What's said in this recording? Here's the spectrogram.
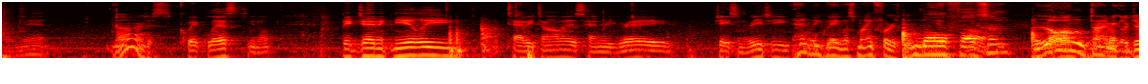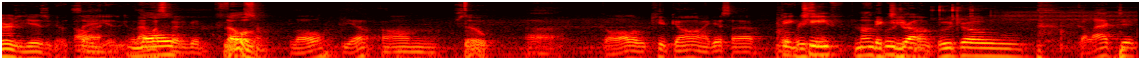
Oh man, Oh, just quick list. You know, Big Jay McNeely, Tabby Thomas, Henry Gray, Jason Ricci. Henry Gray was my first interview. Lowell Fulson. A long time ago, 30 years ago, 30 Oh, years ago. that must Lowell have been a good. Fulson. Lowell, yeah. Um, So, go all over, keep going. I guess. Uh, Big recent- Chief, Monk Big Chief, Monk Boudreaux, Galactic.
